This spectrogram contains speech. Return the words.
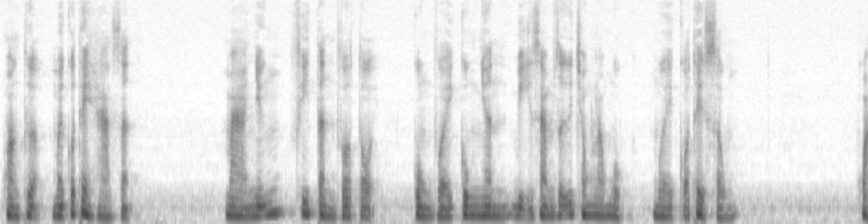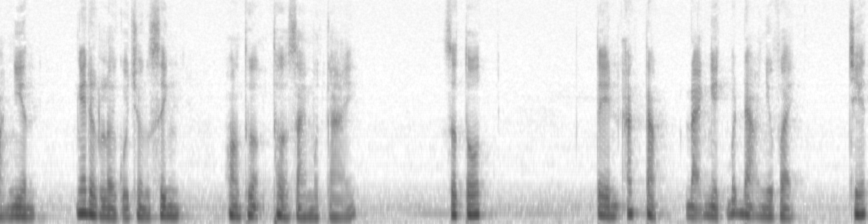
Hoàng thượng mới có thể hạ giận. Mà những phi tần vô tội Cùng với cung nhân bị giam giữ trong lao ngục Mới có thể sống. Quả nhiên, Nghe được lời của trường sinh, Hoàng thượng thở dài một cái. Rất tốt. Tên ác tặc đại nghịch bất đạo như vậy, Chết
